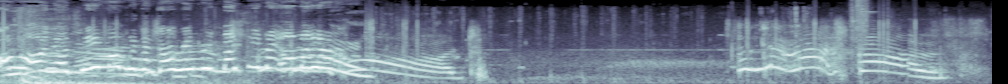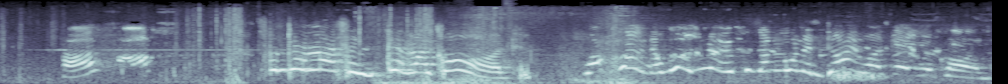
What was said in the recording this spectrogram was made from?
I'm on your team. I'm gonna go recruit my teammate on my own. God. Forget Matt, bro. Huh? Forget Matt and get my card. Well, I can't. Well, no, because I don't want to die while getting your card.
